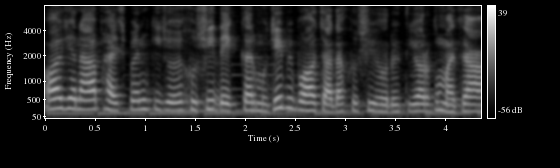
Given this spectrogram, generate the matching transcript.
और जनाब, हस्बैंड की जो है खुशी देखकर मुझे भी बहुत ज़्यादा खुशी हो रही थी और मज़ा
